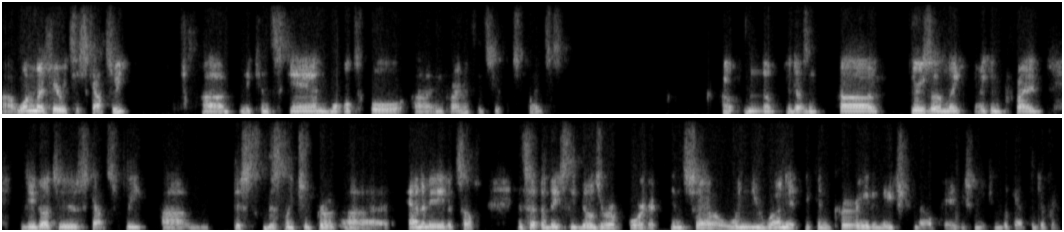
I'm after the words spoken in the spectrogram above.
Uh, one of my favorites is Scout Suite. Um, it can scan multiple uh, environments. Let's see this place. Oh no, it doesn't. Uh, there's a link I can provide. If you go to Scout Suite, um, this this link should uh, animate itself and so it basically builds a report. And so when you run it, you can create an HTML page and you can look at the different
